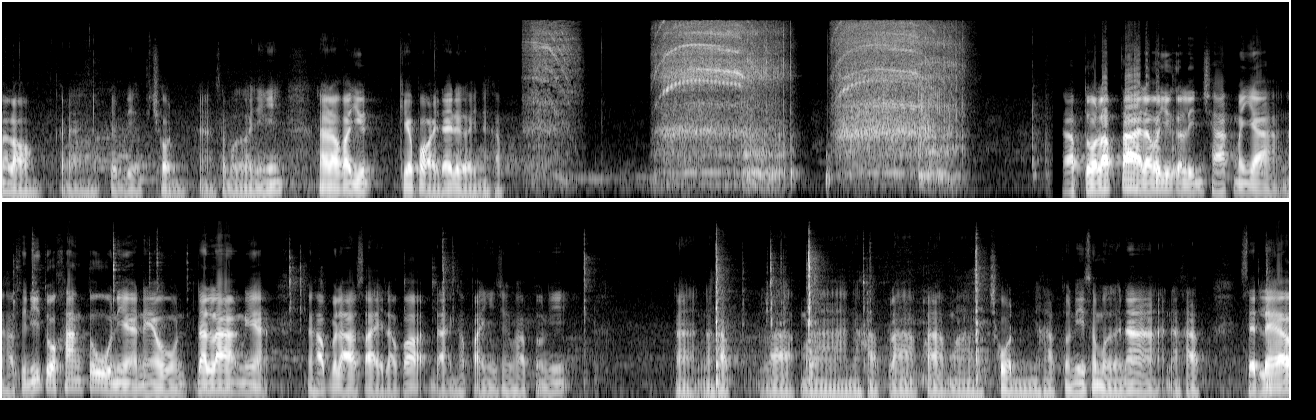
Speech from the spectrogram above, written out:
มาลองก็ได้ครับเรียบๆชนอ่าเสมออย่างนี้ แล้วเราก็ยึดเกียร์ปล่อยได้เลยนะครับครับตัวรับใต้เราก็ยึดกับลิ้นชักไม่ยากนะครับ ทีนี้ตัวข้างตู้เนี่ยแนวด้านล่างเนี่ยนะครับ เวลาใส่เราก็ดันเข้าไปอย่างนี้ใช่ไหมครับตรงนี้ นะครับลากมานะครับลากลากมาชนนะครับตรงนี้เสมอหน้านะครับ เสร็จแล้ว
